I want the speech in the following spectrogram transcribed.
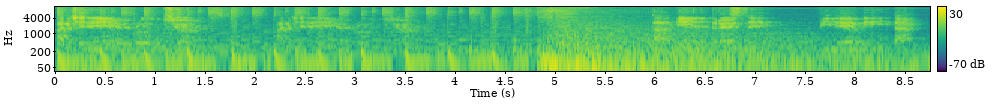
HDM Producciones. 一旦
